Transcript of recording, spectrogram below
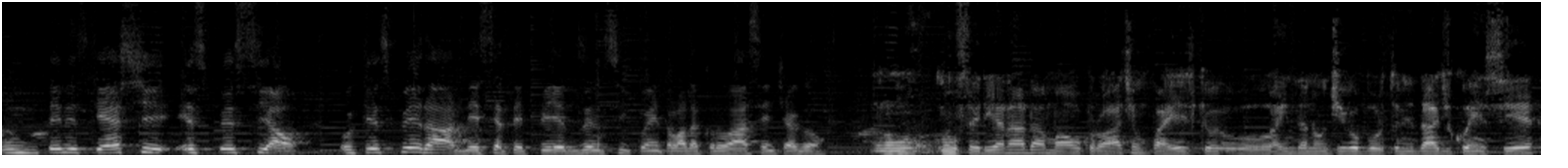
um, Tênis Cast especial. O que esperar desse ATP 250 lá da Croácia, hein, Thiagão? Não, não seria nada mal. Croácia é um país que eu ainda não tive a oportunidade de conhecer,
